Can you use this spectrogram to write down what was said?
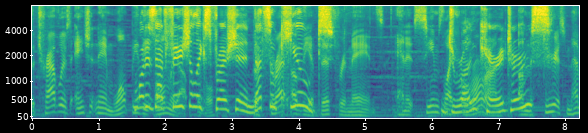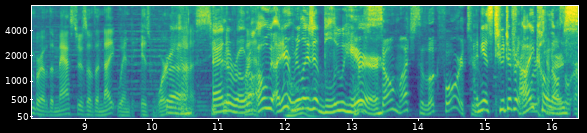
the traveler's ancient name won't be What the is that only facial obstacle. expression? The That's so threat Of the cute. abyss remains, and it seems like Drunk Ororon, a mysterious member of the Masters of the Night Wind, is working Bruh. on a secret And Aurora. plan. Oh, I didn't realize he had blue hair. There's so much to look forward to. and he has two different eye Travelers can colors. also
